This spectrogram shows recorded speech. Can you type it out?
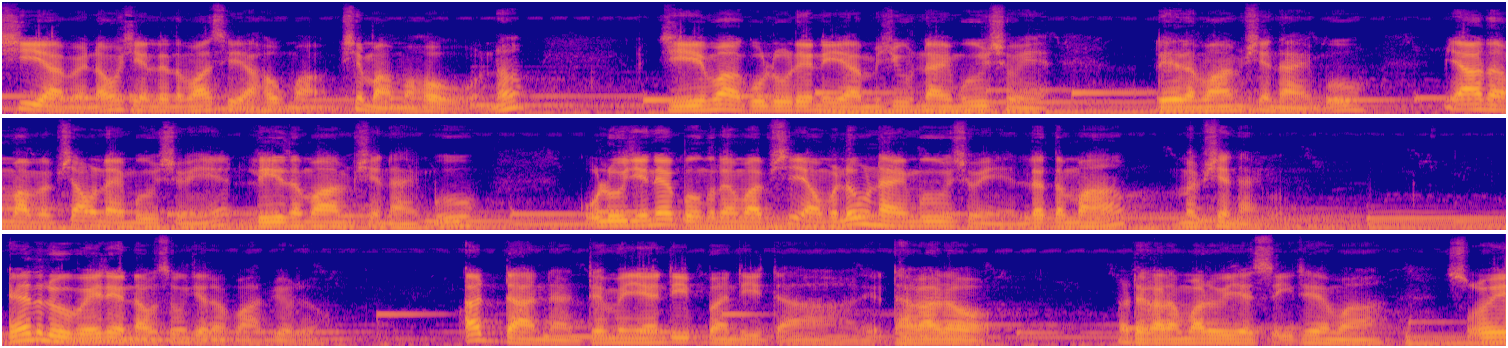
ရှိရမယ်နောက်ရှင်လက်သမားဆရာဟုတ်မှာဖြစ်မှာမဟုတ်ဘူးနော်ရေမကိုလိုတဲ့နေရာမယူနိုင်ဘူးဆိုရင်လေသမားမဖြစ်နိုင်ဘူးမြားတံမှာမဖြောက်နိုင်ဘူးဆိုရင်လေသမားမဖြစ်နိုင်ဘူးကိုလိုချင်တဲ့ပုံသဏ္ဍာန်မှာဖြစ်အောင်မလုပ်နိုင်ဘူးဆိုရင်လက်သမားမဖြစ်နိုင်ဘူးအဲ့ဒါလိုပဲတဲ့နောက်ဆုံးကြတော့ဗာပြောတော့ အတ္တနံဓမယန္တိပန္တိတာတဲ့ဒါကတော့တော့တရားဓမ္မတို့ရဲ့စိတ်ထဲမှာစွဲ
